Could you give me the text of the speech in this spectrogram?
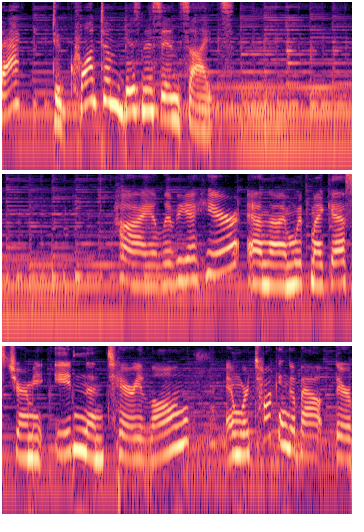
back to Quantum Business Insights. Hi, Olivia here, and I'm with my guests Jeremy Eden and Terri Long, and we're talking about their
